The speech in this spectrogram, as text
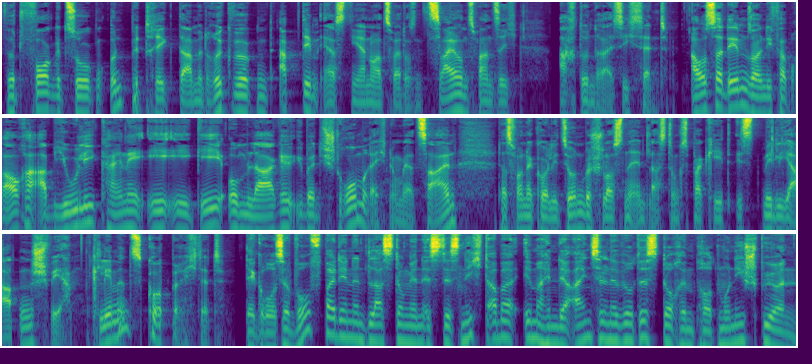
wird vorgezogen und beträgt damit rückwirkend ab dem 1. Januar 2022 38 Cent. Außerdem sollen die Verbraucher ab Juli keine EEG-Umlage über die Stromrechnung mehr zahlen. Das von der Koalition beschlossene Entlastungspaket ist milliardenschwer. Clemens Kurt berichtet. Der große Wurf bei den Entlastungen ist es nicht, aber immerhin der Einzelne wird es doch im Portemonnaie spüren.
